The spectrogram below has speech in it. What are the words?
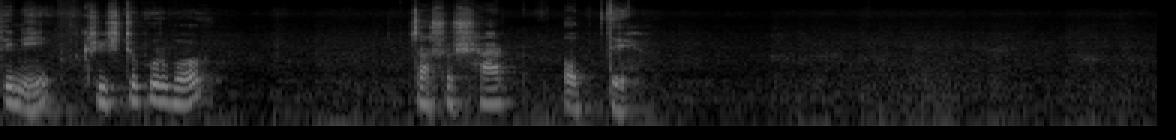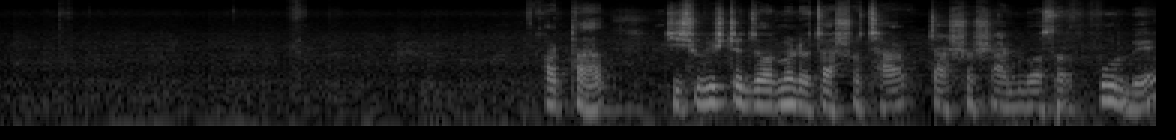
তিনি খ্রিস্টপূর্ব চারশো ষাট অব্দে অর্থাৎ যীশুখ্রিস্টের জন্মেরও চারশো চারশো ষাট বছর পূর্বে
